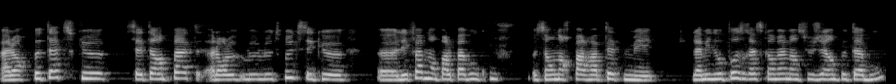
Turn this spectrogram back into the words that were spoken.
Alors peut-être que cet impact, alors le, truc c'est que euh, les femmes n'en parlent pas beaucoup, ça on en reparlera peut-être, mais la ménopause reste quand même un sujet un peu tabou.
